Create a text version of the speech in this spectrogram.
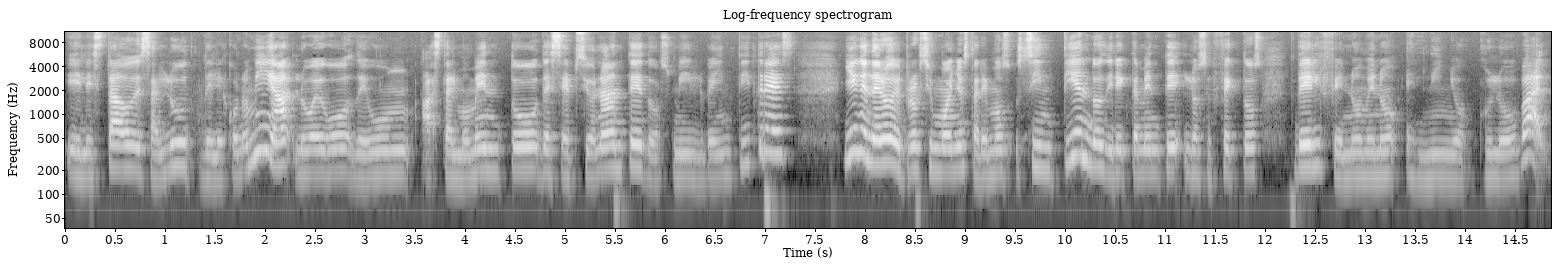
el estado de salud de la economía luego de un hasta el momento decepcionante 2023 y en enero del próximo año estaremos sintiendo directamente los efectos del fenómeno el niño global.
